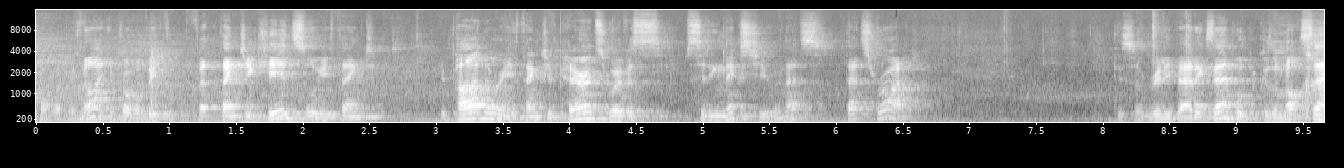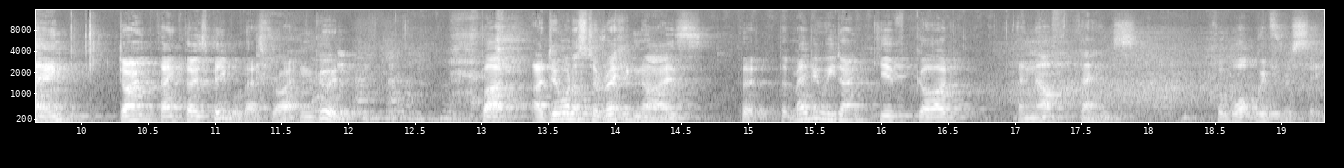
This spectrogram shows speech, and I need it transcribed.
Probably not. You probably thanked your kids, or you thanked your partner, or you thanked your parents, whoever's sitting next to you, and that's, that's right. This is a really bad example because I'm not saying don't thank those people, that's right and good. But I do want us to recognize that, that maybe we don't give God enough thanks for what we've received,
